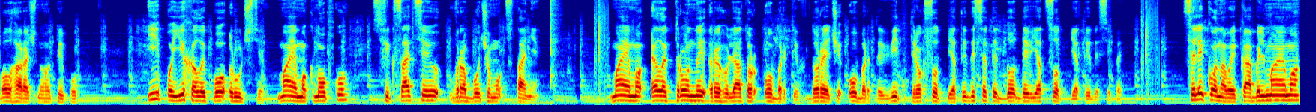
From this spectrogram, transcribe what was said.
болгарочного типу. І поїхали по ручці. Маємо кнопку з фіксацією в робочому стані. Маємо електронний регулятор обертів. До речі, оберти від 350 до 950. Силіконовий кабель маємо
